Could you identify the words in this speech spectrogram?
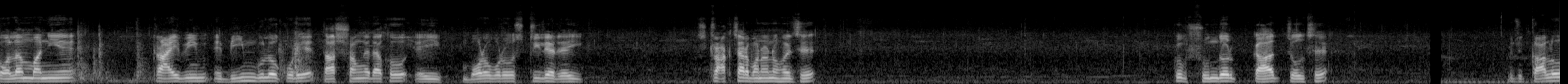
কলাম বানিয়ে ট্রাই বিম বিমগুলো করে তার সঙ্গে দেখো এই বড় বড় স্টিলের এই স্ট্রাকচার বানানো হয়েছে। খুব সুন্দর কাজ চলছে। যে কালো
